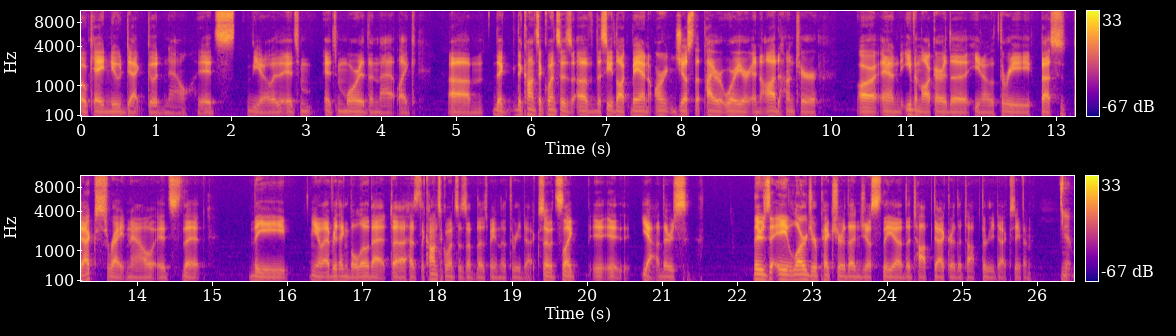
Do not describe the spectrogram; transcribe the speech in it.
okay, new deck good now. It's you know it's it's more than that. Like um, the the consequences of the Seedlock ban aren't just that Pirate Warrior and Odd Hunter are and Evenlock are the you know three best decks right now. It's that the you know everything below that uh, has the consequences of those being the three decks. So it's like it, it, yeah, there's there's a larger picture than just the uh, the top deck or the top three decks even. Yep.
